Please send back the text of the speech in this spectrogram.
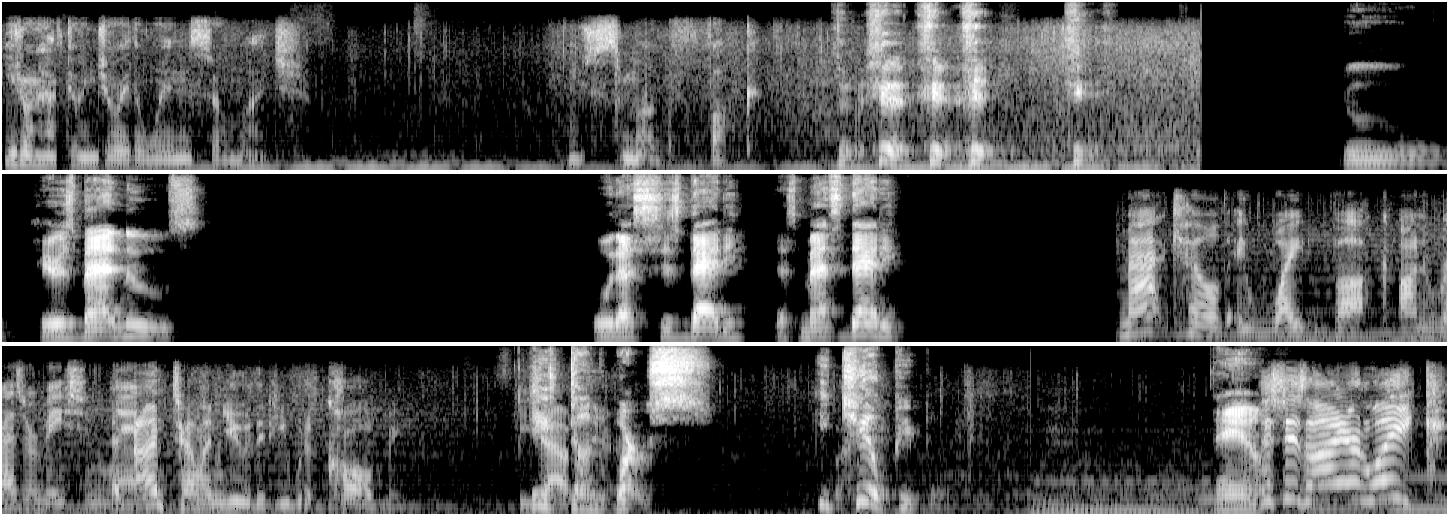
You don't have to enjoy the wind so much. You smug fuck. Ooh, here's bad news. Ooh, that's his daddy. That's Matt's daddy. Matt killed a white buck on reservation And land. I'm telling you that he would have called me. He's, He's done there. worse. He killed people. Damn. This is Iron Lake.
